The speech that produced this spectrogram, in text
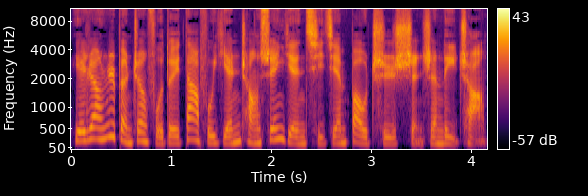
也让日本政府对大幅延长宣言期间保持审慎立场。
